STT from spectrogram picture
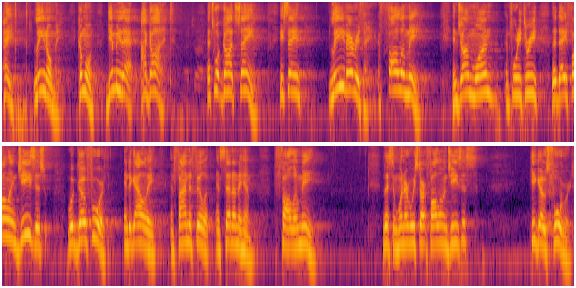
Hey, lean on me. Come on, give me that. I got it. That's, what God's saying. He's saying, leave everything and follow me. In John 1 and 43, the day following, Jesus would go forth into Galilee and find a Philip and said unto him, Follow me. Listen, whenever we start following Jesus, he goes forward.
